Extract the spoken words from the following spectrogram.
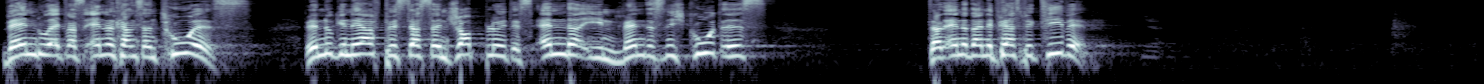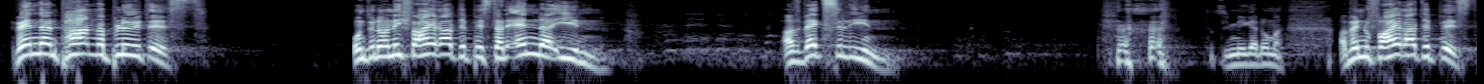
Wenn du etwas ändern kannst, dann tu es. Wenn du genervt bist, dass dein Job blöd ist, änder ihn. Wenn das nicht gut ist, dann ändere deine Perspektive. Wenn dein Partner blöd ist und du noch nicht verheiratet bist, dann änder ihn. Also wechsel ihn. das ist mega dumm. Aber wenn du verheiratet bist,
